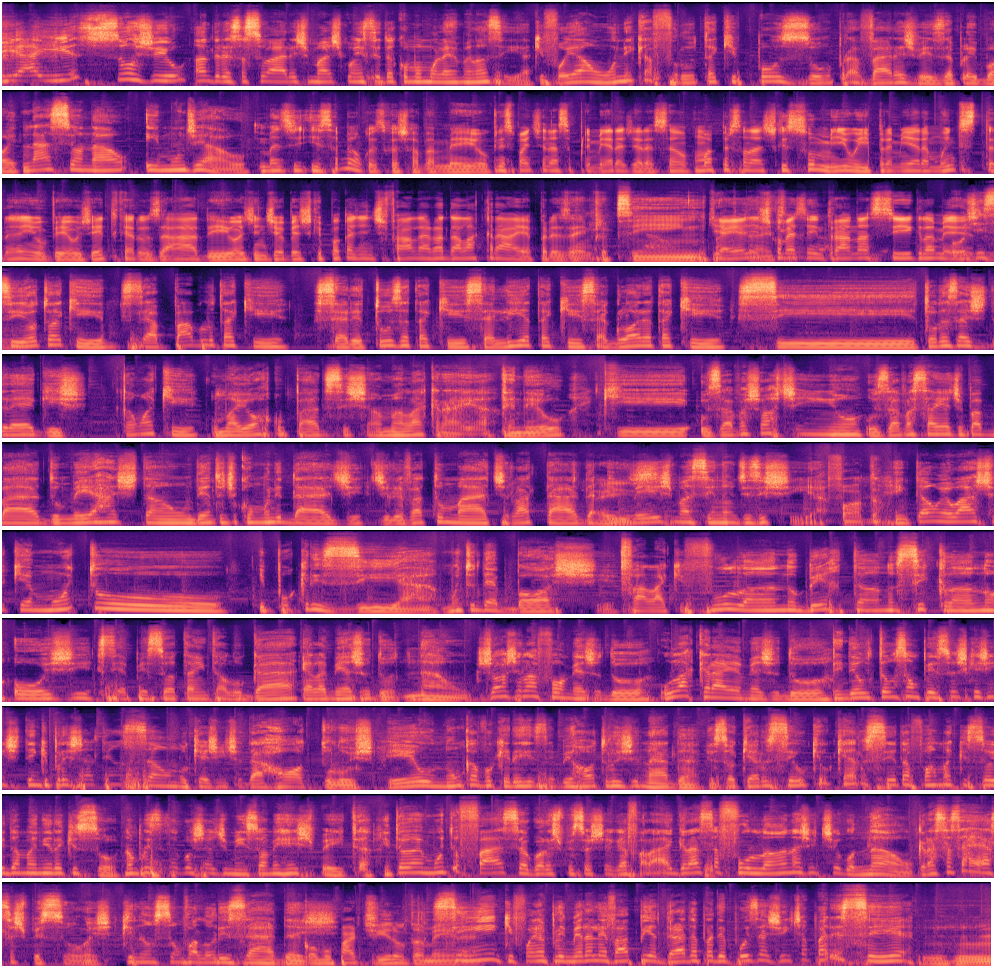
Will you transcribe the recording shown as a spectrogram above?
E aí surgiu Andressa Soares, mais conhecida como Mulher Melancia, que foi a única fruta que posou pra várias vezes a Playboy nacional e mundial. Mas e e sabe uma coisa que eu achava meio, principalmente nessa primeira geração, uma personagem que sumiu e pra mim era muito estranho ver o jeito que era usado e hoje em dia eu vejo que pouca gente fala era da lacraia, por exemplo. Sim. E aí a gente começa a entrar na sigla mesmo. Hoje, se eu tô aqui, se a Pablo tá aqui, se a Aretusa tá aqui, se a Lia tá aqui, se a Glória tá aqui, se todas as drags estão aqui. O maior culpado se chama Lacraia, entendeu? Que usava shortinho, usava saia de babado, meia arrastão, dentro de comunidade, de levar tomate, latada, É e isso. mesmo assim não desistia. Foda. Então eu acho que é muito hipocrisia, muito deboche. Falar que fulano, bertano, ciclano, hoje, se a pessoa tá em tal lugar, ela me ajudou. Não. Jorge Lafon me ajudou. O Lacraia me ajudou. Entendeu? Então são pessoas que a gente tem que prestar atenção no que a gente dá rótulos. Eu nunca vou querer receber rótulos de nada. Eu só quero ser o que eu quero ser, da forma que sou e da maneira que sou. Não precisa gostar de mim, só me respeita. Então é muito fácil agora as pessoas chegarem e falar, ah, graças a fulana a gente chegou. Não. Graças a essas pessoas que não são valorizadas. Como partiram também, né? Sim, que foi a primeira a levar a pedrada pra depois a gente aparecer.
